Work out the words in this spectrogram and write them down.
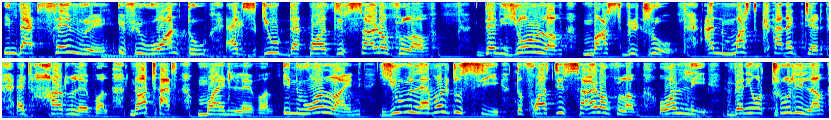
In that same way, if you want to execute that positive side of love, then your love must be true and must connected at heart level, not at mind level. In one line, you will able to see the positive side of love only when you truly love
